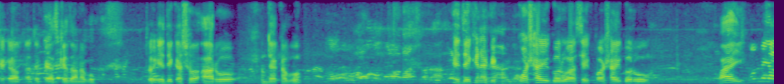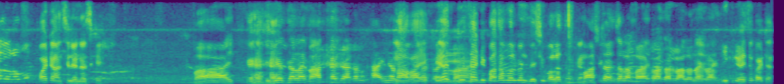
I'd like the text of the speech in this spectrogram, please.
সেটা আপনাদেরকে আজকে জানাব। তো এদিকে আসো, আরও দেখাবো। এই যে এখানে একটি কষাই গরু আছে কষাই গরু। ভাই, কয়টা আনছিলেন আজকে? ভাই ঈদের জ্বালায় ভাত খাই এখন খাই না। না ভাই এ দু চারটি কথা বলবেন বেশি বলার দরকার পাঁচটা আনছিলাম ভাই বাজার ভালো নাই ভাই। বিক্রি হয়েছে কয়টা?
